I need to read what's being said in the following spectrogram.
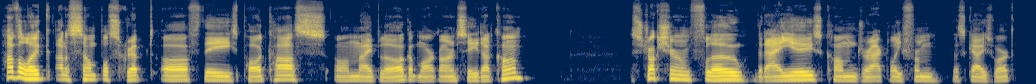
Have a look at a sample script of these podcasts on my blog at markrnc.com. The structure and flow that I use come directly from this guy's work.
